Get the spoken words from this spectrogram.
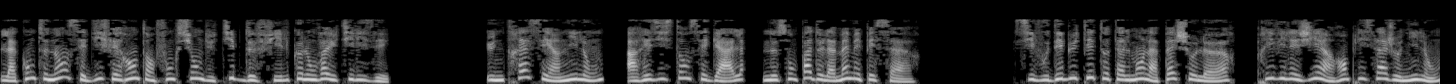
La contenance est différente en fonction du type de fil que l'on va utiliser. Une tresse et un nylon, à résistance égale, ne sont pas de la même épaisseur. Si vous débutez totalement la pêche au leurre, privilégiez un remplissage au nylon,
